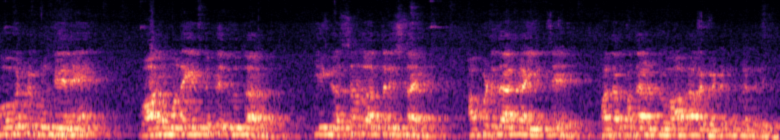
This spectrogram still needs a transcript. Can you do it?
పోగొట్టుకుంటేనే వారు మన ఎత్తుకు ఎదుగుతారు. ఈ ఘర్షణలు అంతరిస్తాయి. అప్పటిదాకా ఇచ్చే పద పద అంటూ ఆహార వెంటకు కదిలేదు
